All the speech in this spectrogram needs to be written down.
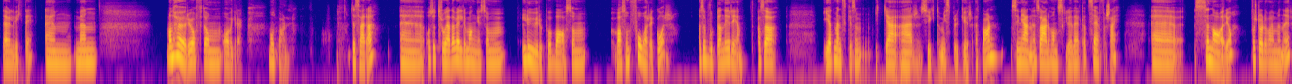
Det er veldig viktig. Um, men man hører jo ofte om overgrep mot barn. Dessverre. Eh, og så tror jeg det er veldig mange som lurer på hva som, hva som foregår. Altså hvordan de rent Altså i et menneske som ikke er sykt og misbruker et barn sin hjerne, så er det vanskelig i det hele tatt å se for seg. Eh, scenario, forstår du hva jeg mener?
